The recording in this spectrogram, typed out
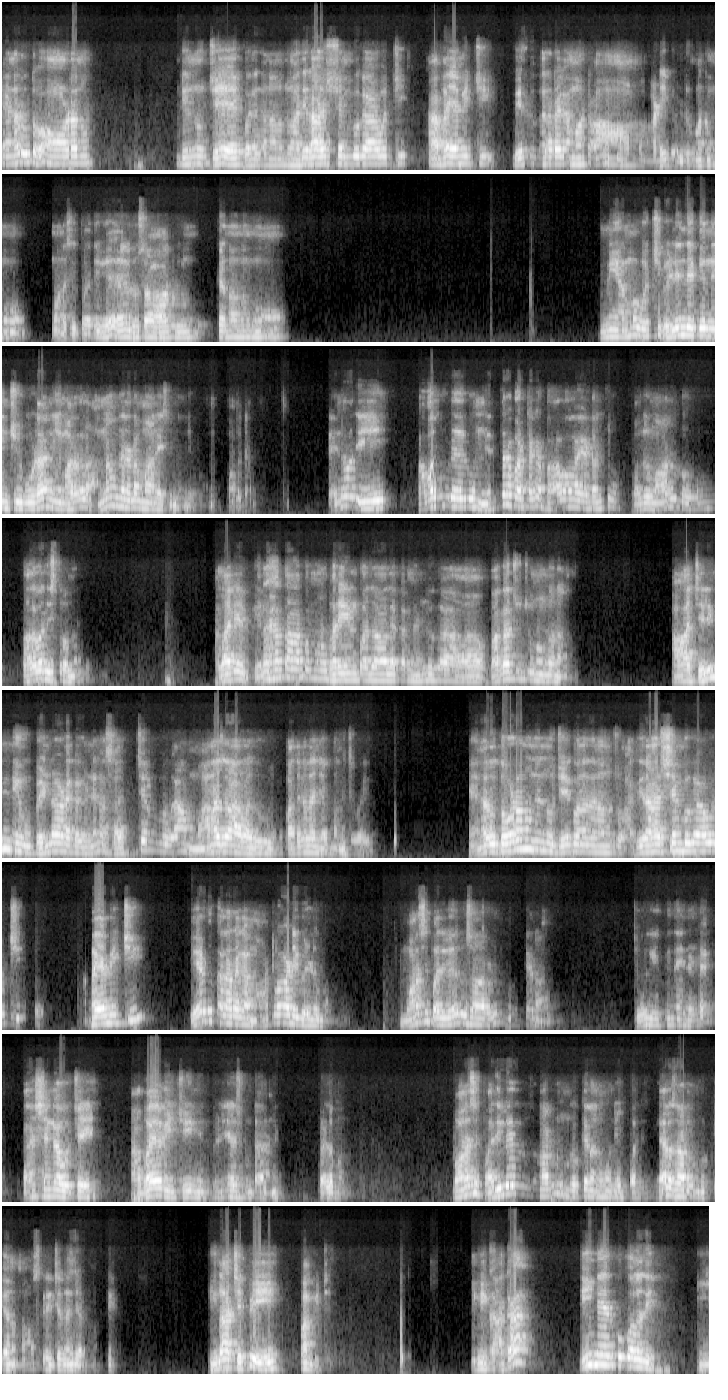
ఎనరు తోడను నిన్ను చేకొనిదనను అది రహస్యంబుగా వచ్చి అభయమిచ్చి వేడు కలరగా మాటాడి వెళ్ళు మనము మనసి పదివేలు సారులు ముఖ్యనము మీ అమ్మ వచ్చి వెళ్ళిన దగ్గర నుంచి కూడా నీ మరదల అన్నం తినడం మానేసింది అని మొదట. రెండవది పవలురేలు నిద్ర పట్టక బావాయటంతో పలుమారులు పలవరిస్తోందని అలాగే విరహతాపమును భరింపజాలక మెండుగా వగచుచునుండున ఆ చెలిని నీవు పెండ్లాడక ఉండిన సత్యముగా మనజాలదు బతకదని చెప్పమని చివరికి. ఎనరు తోడను నిన్ను చేకొనదననుచు అతి రహస్యంబుగా వచ్చి అభయమిచ్చి ఏడు కలరగా మాట్లాడి వెళ్ళు మనసు పదివేలు సార్లు ముఖ్యనాను చివరికి చెప్పింది ఏంటంటే రహస్యంగా వచ్చేయి అభయం ఇచ్చి నేను పెళ్ళి చేసుకుంటానని వెళ్ళమను. మనసు పదివేల సార్లు మొక్కాను నీకు పది వేల సార్లు నొక్కాను నమస్కరించదని చెప్పమని ఇలా చెప్పి పంపించింది. ఇవి కాక నీ నేర్పు కొలది.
